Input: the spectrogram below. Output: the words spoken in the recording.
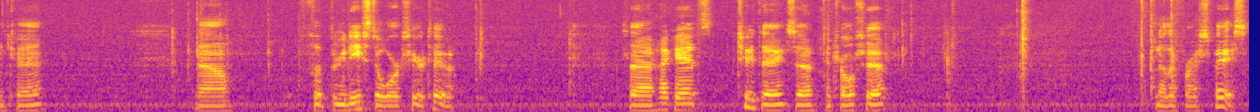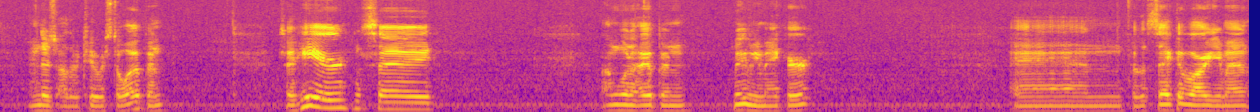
Okay. Now Flip 3D still works here too. So okay it's two things so control shift. Another fresh space and those other two are still open. So here let's say I'm going to open movie maker. And for the sake of argument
